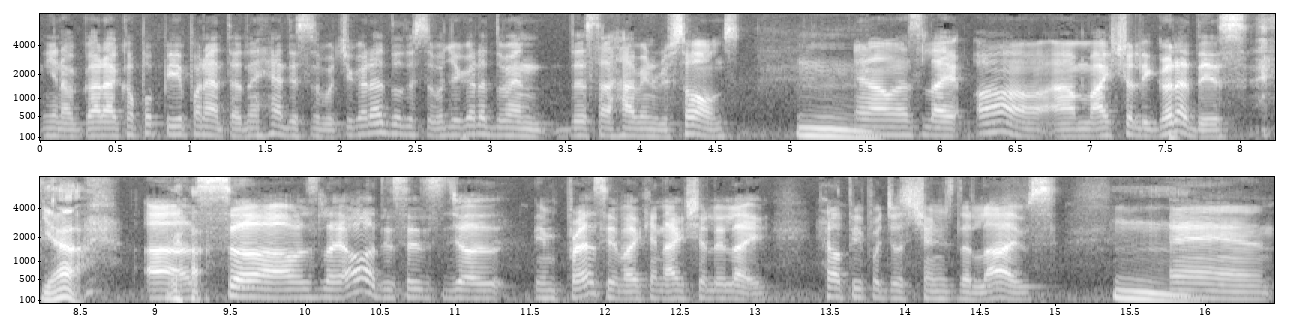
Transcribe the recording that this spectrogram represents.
you know got a couple people and I tell them, hey, this is what you gotta do, this is what you gotta do, and they start having results. Mm. And I was like, oh, I'm actually good at this. Yeah. Uh, Yeah. So I was like, oh, this is just impressive. I can actually like help people just change their lives. Mm. And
